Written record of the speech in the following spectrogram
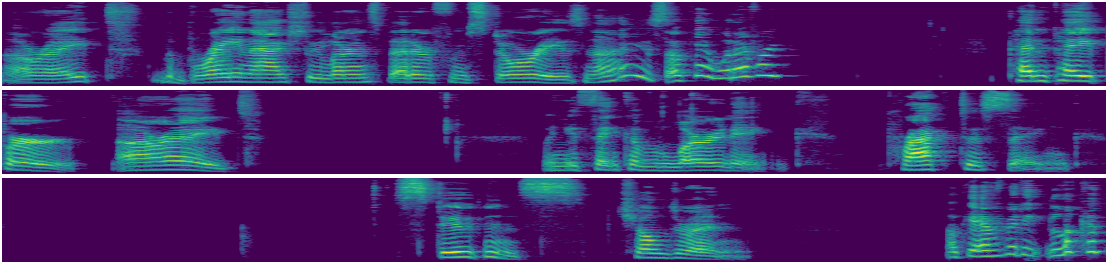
All right, the brain actually learns better from stories. Nice. Okay, whatever. Pen, paper. All right. When you think of learning, practicing, students, children, Okay, everybody, look at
